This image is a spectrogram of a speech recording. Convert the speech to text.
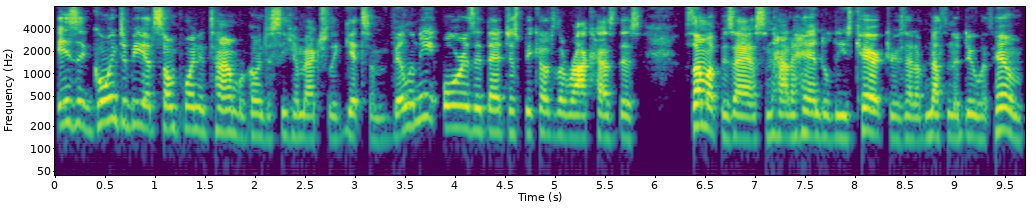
is it going to be at some point in time we're going to see him actually get some villainy, or is it that just because The Rock has this thumb up his ass and how to handle these characters that have nothing to do with him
